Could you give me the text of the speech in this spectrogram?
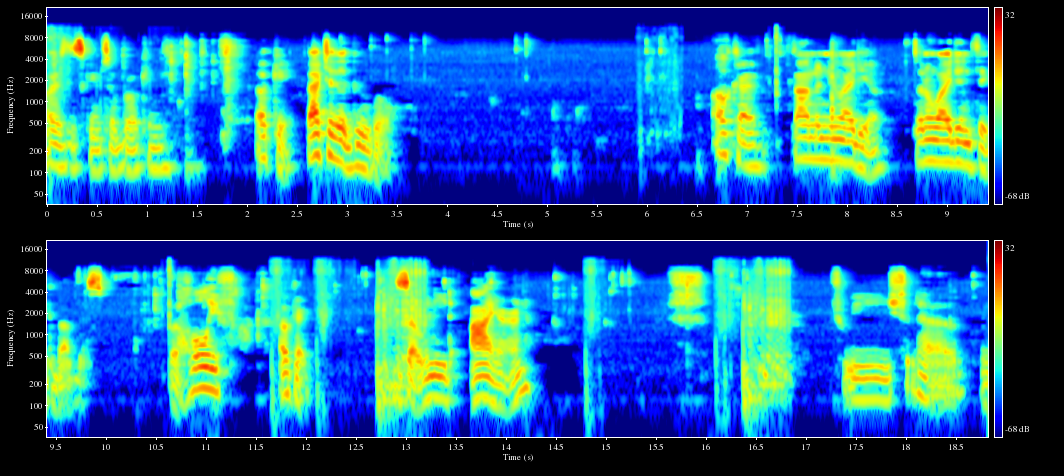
Why is this game so broken? Okay, back to the Google. Okay, found a new idea. Don't know why I didn't think about this. But holy fuck. Okay. So we need iron. Which we should have in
